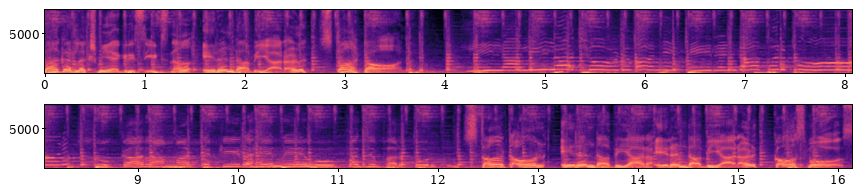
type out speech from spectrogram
સાગર લક્ષ્મી એગ્રી સીડ્સ ના એરંડા બિયારણ સ્ટાર્ટ ઓન લીલા લીલા છોડવાને એરંડા ભરપૂર. સુકારામાં ટકી રહે ને ઉપજ ભરપૂર. સ્ટાર્ટ ઓન એરંડા બિયારણ એરંડા બિયારણ કોસ્મોસ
